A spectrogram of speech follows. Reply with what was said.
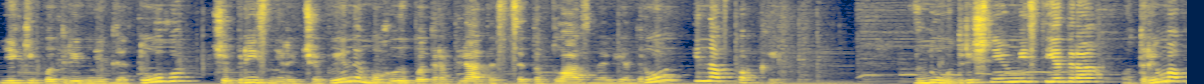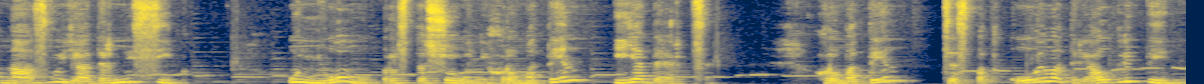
які потрібні для того, щоб різні речовини могли потрапляти з цитоплазми в ядро і навпаки. Внутрішній вміст ядра отримав назву ядерний сік. У ньому розташовані хроматин і ядерце. Хроматин це спадковий матеріал клітини,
